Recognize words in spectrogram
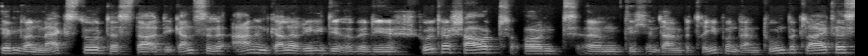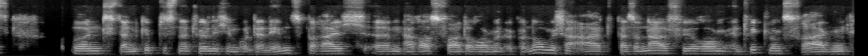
Irgendwann merkst du, dass da die ganze Ahnengalerie dir über die Schulter schaut und ähm, dich in deinem Betrieb und deinem Tun begleitest. Und dann gibt es natürlich im Unternehmensbereich ähm, Herausforderungen ökonomischer Art, Personalführung, Entwicklungsfragen.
